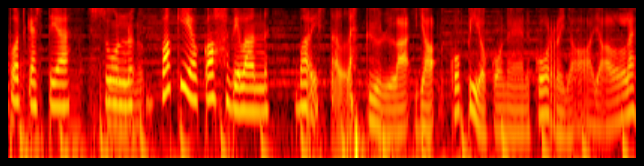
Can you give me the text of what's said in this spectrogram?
podcastia sun Sun- vakiokahvilan baristalle. Kyllä, ja kopiokoneen korjaajalle,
